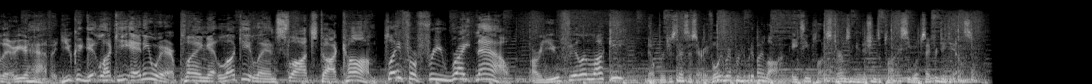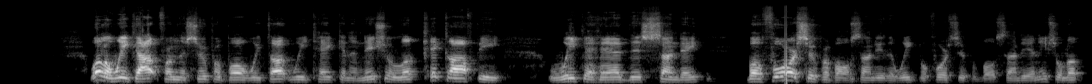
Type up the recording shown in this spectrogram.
there you have it. You can get lucky anywhere playing at LuckyLandSlots.com. Play for free right now. Are you feeling lucky? No purchase necessary. Void where prohibited by law. 18 plus. Terms and conditions apply. See website for details. Well, a week out from the Super Bowl, we thought we'd take an initial look, kick off the week ahead this Sunday, before Super Bowl Sunday, the week before Super Bowl Sunday, initial look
